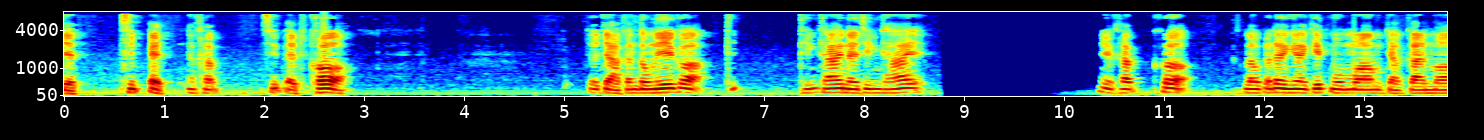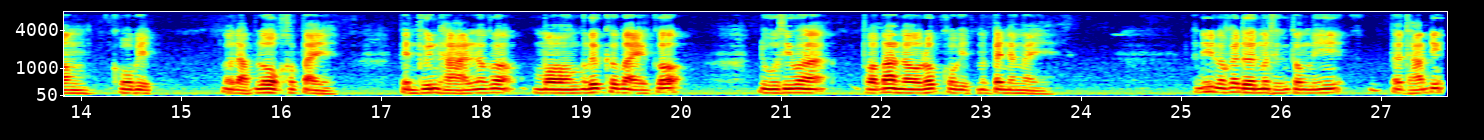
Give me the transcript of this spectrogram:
เจ็ดสิบเอ็ดนะครับสิบเอ็ดข้อ จะจากกันตรงนี้ก็ทิ้งท้ายในทิ้งท้าย เนี่ยครับก็เราก็ได้แง่คิดมุมมองจากการมองโควิด ระดับโลกเข้าไป เป็นพื้นฐานแล้วก็มองลึกเข้าไปก็ดูซิว่า พอบ้านเรารบโควิดมันเป็นยังไง อันนี้เราก็เดินมาถึงตรงนี้ แต่ถามจริง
